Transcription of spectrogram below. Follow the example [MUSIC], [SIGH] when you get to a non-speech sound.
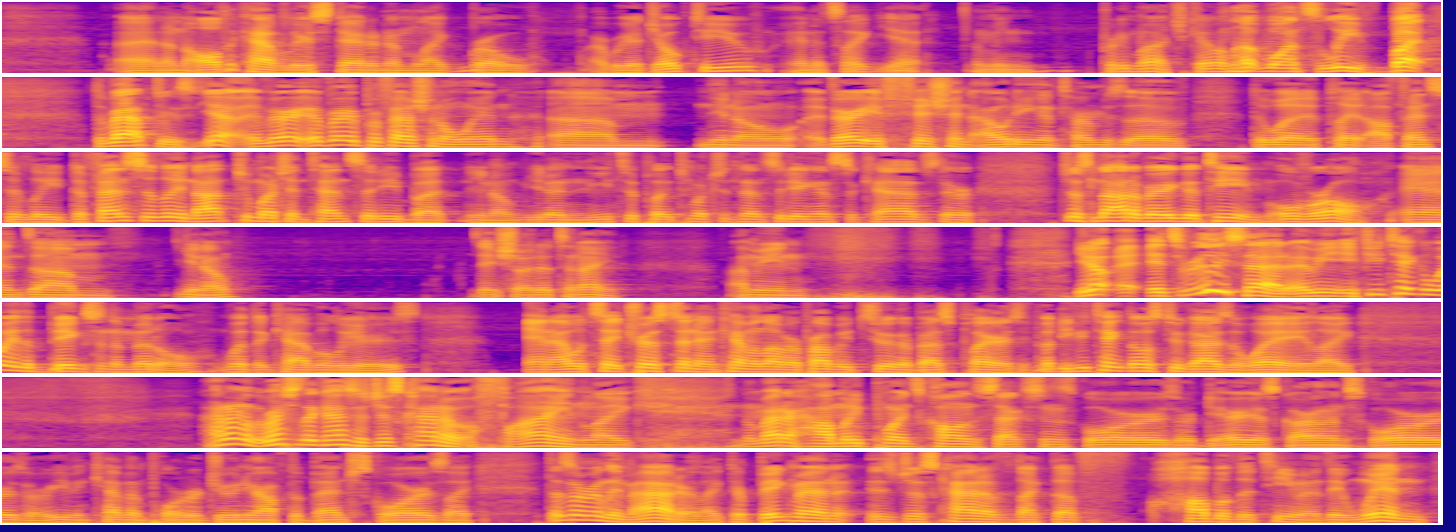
And, and all the Cavaliers stared at him like, bro, are we a joke to you? And it's like, yeah, I mean, pretty much. Kevin [LAUGHS] Love wants to leave. But the Raptors, yeah, a very a very professional win. Um, you know, a very efficient outing in terms of the way they played offensively. Defensively, not too much intensity, but you know, you didn't need to play too much intensity against the Cavs. They're just not a very good team overall, and um, you know, they showed it tonight. I mean, [LAUGHS] you know, it's really sad. I mean, if you take away the bigs in the middle with the Cavaliers, and I would say Tristan and Kevin Love are probably two of their best players, but if you take those two guys away, like I don't know. The rest of the guys are just kind of fine. Like, no matter how many points Collin Sexton scores, or Darius Garland scores, or even Kevin Porter Jr. off the bench scores, like, it doesn't really matter. Like, their big man is just kind of like the f- hub of the team. If they win,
